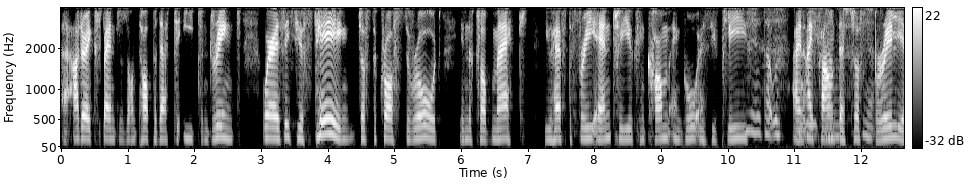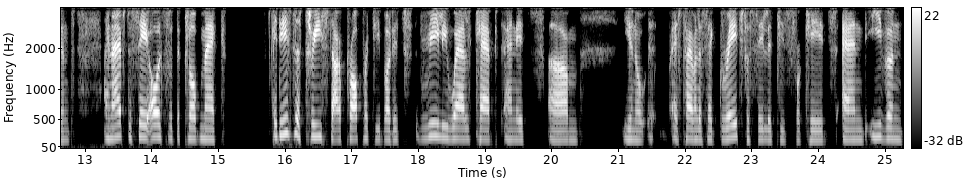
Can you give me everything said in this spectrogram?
uh, other expenses on top of that to eat and drink. Whereas if you're staying just across the road in the Club Mac, you have the free entry. You can come and go as you please. Yeah, that was. and I we found, that just Yeah. brilliant. And I have to say also with the Club Mac, it is a three star property, but it's really well kept and it's um, you know, as Pamela said, great facilities for kids. And even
